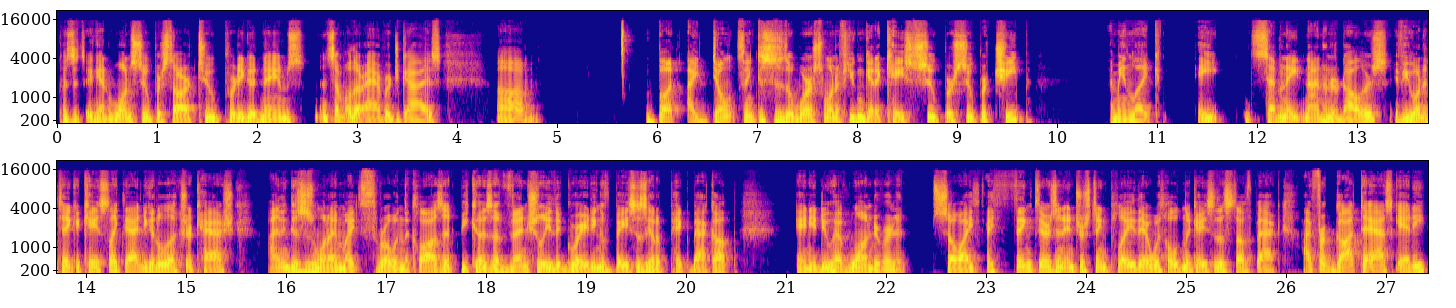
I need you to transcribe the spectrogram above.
because it's again one superstar, two pretty good names, and some other average guys. Um, but I don't think this is the worst one if you can get a case super super cheap. I mean, like eight seven, eight, nine hundred dollars. If you want to take a case like that and you get a little extra cash, I think this is one I might throw in the closet because eventually the grading of base is going to pick back up, and you do have Wander in it. So I, I think there's an interesting play there with holding the case of the stuff back. I forgot to ask Eddie,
